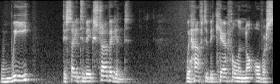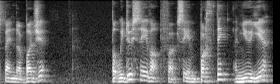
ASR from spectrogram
we decide to be extravagant. We have to be careful and not overspend our budget. But we do save up for, say, birthday, a new year,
